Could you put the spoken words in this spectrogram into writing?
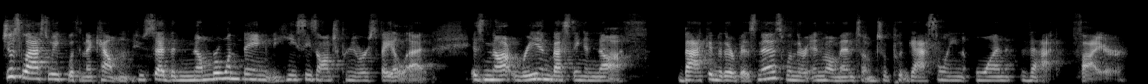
just last week with an accountant who said the number one thing he sees entrepreneurs fail at is not reinvesting enough back into their business when they're in momentum to put gasoline on that fire,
